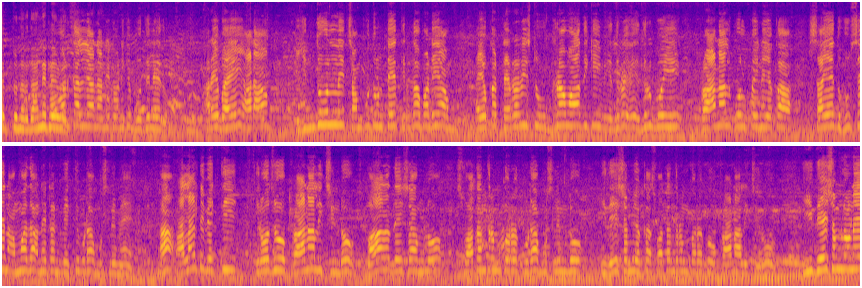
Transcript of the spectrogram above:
చెప్తున్నారు. దాన్ని ఎట్లా పవన్ కళ్యాణ్ అనేటువంటి బుద్ధి లేదు. అరే భయ్ ఆడ హిందువుల్ని చంపుతుంటే తిరగబడి ఆ యొక్క టెర్రరిస్ట్ ఉగ్రవాదికి ఎదురు ఎదురుపోయి ప్రాణాలు కోల్పోయిన యొక్క సయ్యద్ హుస్సేన్ అహ్మద్ అనేటువంటి వ్యక్తి కూడా ముస్లిమే. అలాంటి వ్యక్తి ఈరోజు ప్రాణాలు ఇచ్చిండు. భారతదేశంలో స్వాతంత్రం కొరకు కూడా ముస్లింలు ఈ దేశం యొక్క స్వాతంత్రం కొరకు ప్రాణాలు ఇచ్చారు ఈ దేశంలోనే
